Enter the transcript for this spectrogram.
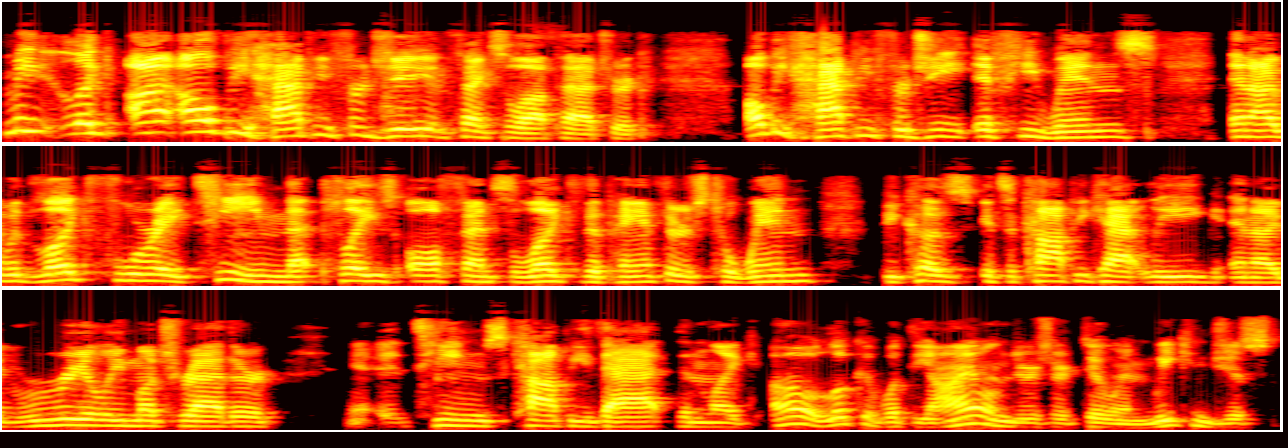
I mean, like, I, I'll be happy for G, and thanks a lot, Patrick. I'll be happy for G if he wins, and I would like for a team that plays offense like the Panthers to win because it's a copycat league, and I'd really much rather uh, teams copy that than like, oh, look at what the Islanders are doing. We can just,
